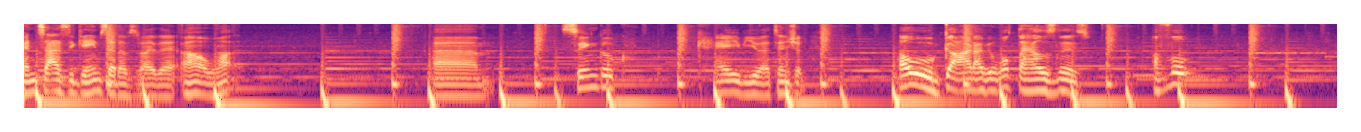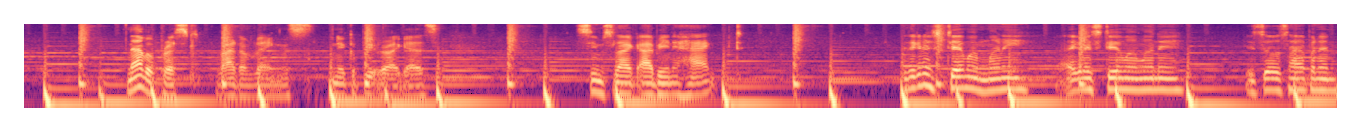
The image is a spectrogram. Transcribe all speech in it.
Fantastic game setups right there. Oh, what? Um, single K view attention. Oh God! I mean, what the hell is this? I thought never pressed random things on your computer, I guess. Seems like I've been hacked. Are they gonna steal my money? Are they gonna steal my money? Is this happening?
